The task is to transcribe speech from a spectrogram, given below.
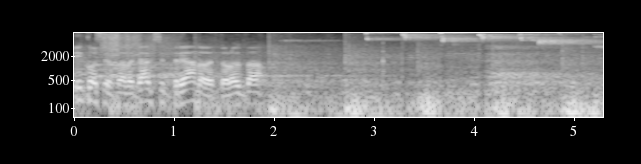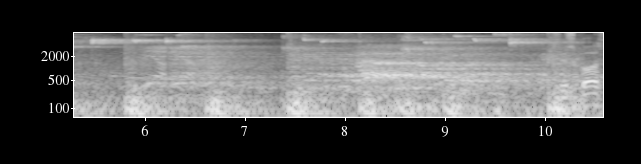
27-16, 30 δευτερόλεπτα. Σισκός.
